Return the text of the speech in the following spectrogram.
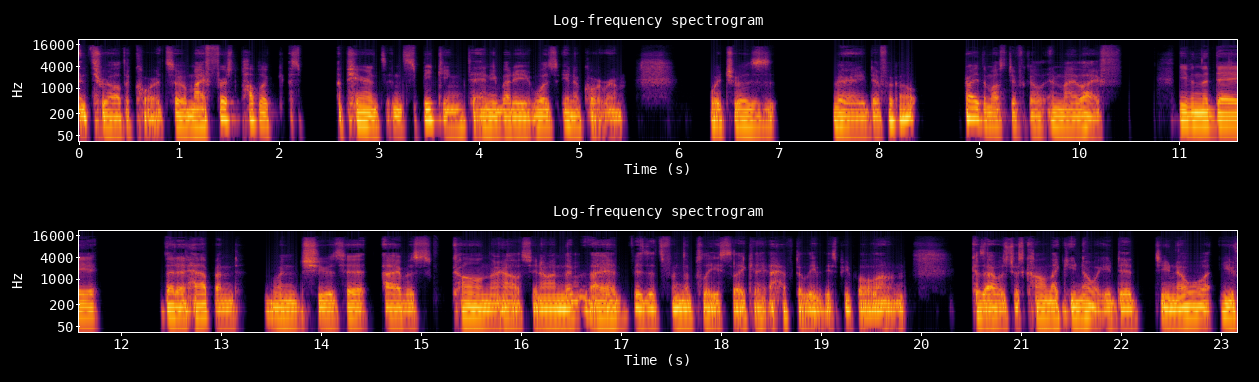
and through all the court. So my first public appearance in speaking to anybody was in a courtroom, which was very difficult, probably the most difficult in my life. Even the day that it happened, when she was hit, I was calling their house, you know, and the, I had visits from the police, like, I have to leave these people alone. Cause I was just calling, like, you know what you did? Do you know what you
